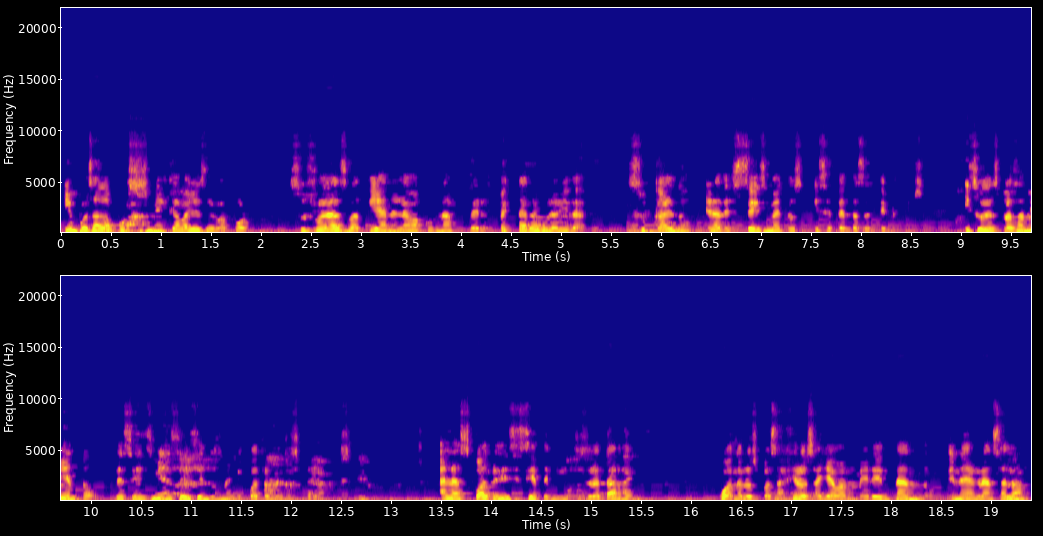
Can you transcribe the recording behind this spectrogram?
impulsado por sus mil caballos de vapor Sus ruedas batían el agua con una perfecta regularidad. Su caldo era de 6 metros y 70 centímetros y su desplazamiento de 6.624 metros cúbicos. A las 4 y 17 minutos de la tarde, cuando los pasajeros hallaban merendando en el gran salón,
